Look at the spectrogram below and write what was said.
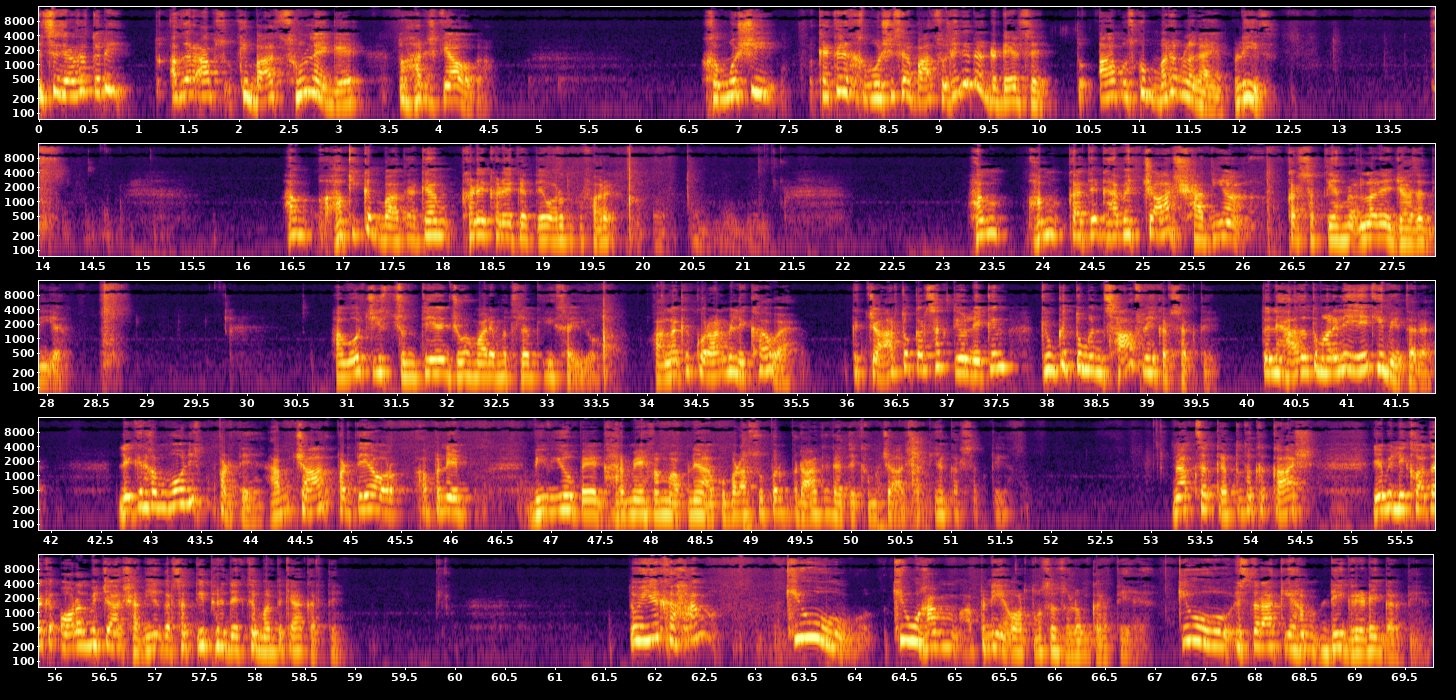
इससे ज़्यादा तो नहीं तो अगर आप उसकी बात सुन लेंगे तो हर्ज क्या होगा? खामोशी, कहते हैं खामोशी से आप बात सुनेंगे ना डिटेल से तो आप उसको मरम लगाएँ प्लीज़ हम हकीकत बात है कि हम खड़े खड़े कहते हैं औरत को फारग। हम हम कहते हैं कि हमें चार शादियाँ कर सकते हैं। हमें अल्लाह ने इजाज़त दी है। हम वो चीज़ चुनते हैं जो हमारे मतलब की सही हो। हालाँकि कुरान में लिखा हुआ है कि चार तो कर सकते हो, लेकिन क्योंकि तुम इंसाफ नहीं कर सकते तो लिहाजा तुम्हारे लिए एक ही बेहतर है। लेकिन हम वो नहीं पढ़ते हैं। हम चार पढ़ते हैं और अपने बीवियों पे, घर में हम अपने आप को बड़ा सुपर बना के कहते हैं हम चार शादियाँ कर सकते हैं। मैं अक्सर कहता था कि काश ये भी लिखा होता है कि औरत भी चार शादियाँ कर सकती, फिर देखते मर्द क्या करते। तो ये हम क्यों क्यों हम अपनी औरतों से जुल्म करते हैं? क्यों इस तरह की हम डिग्रेडिंग करते हैं?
